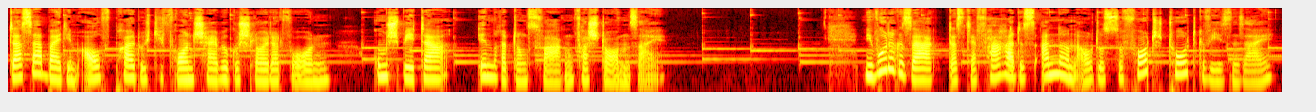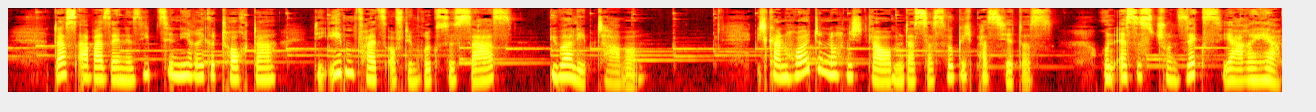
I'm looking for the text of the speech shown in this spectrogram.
dass er bei dem Aufprall durch die Frontscheibe geschleudert worden, um später im Rettungswagen verstorben sei. Mir wurde gesagt, dass der Fahrer des anderen Autos sofort tot gewesen sei, dass aber seine 17-jährige Tochter, die ebenfalls auf dem Rücksitz saß, überlebt habe. Ich kann heute noch nicht glauben, dass das wirklich passiert ist. Und es ist schon sechs Jahre her.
